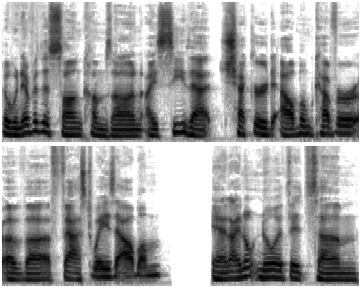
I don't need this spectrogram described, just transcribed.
but whenever this song comes on, I see that checkered album cover of uh, Fastway's album, and I don't know if it's um,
